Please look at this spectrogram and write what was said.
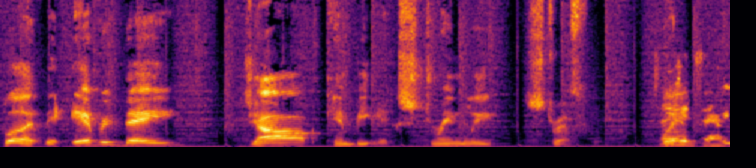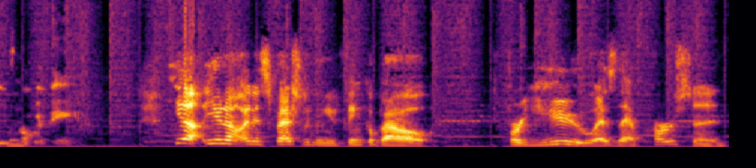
but the everyday job can be extremely stressful. But exactly. Yeah, you know, and especially when you think about for you as that person,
